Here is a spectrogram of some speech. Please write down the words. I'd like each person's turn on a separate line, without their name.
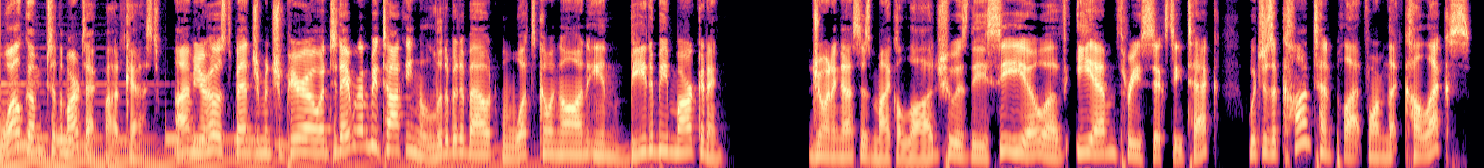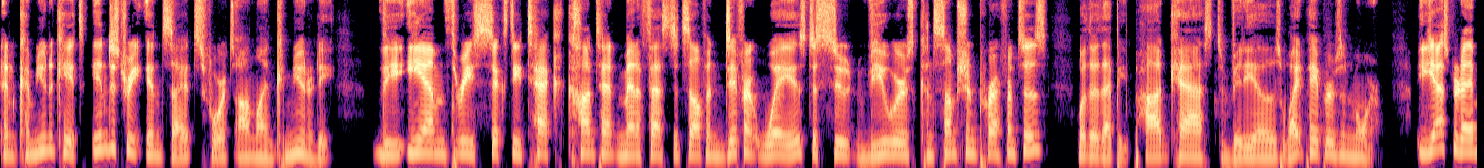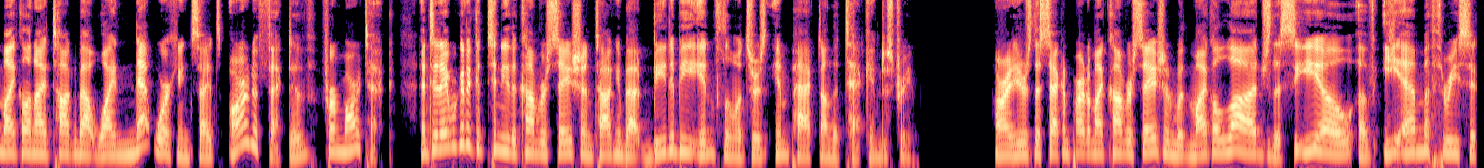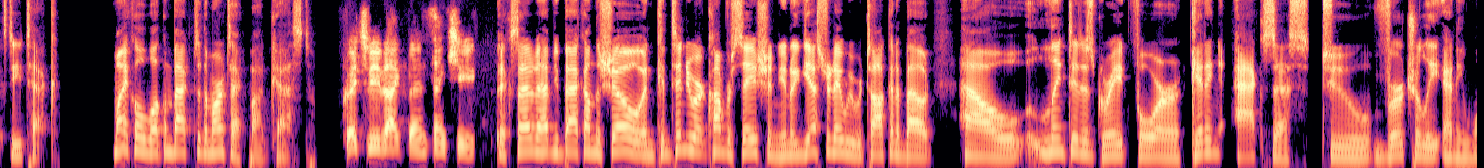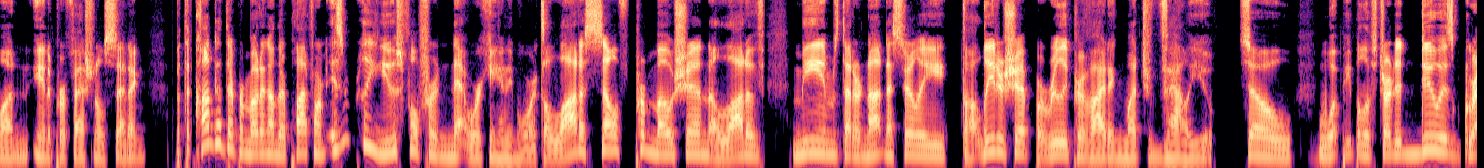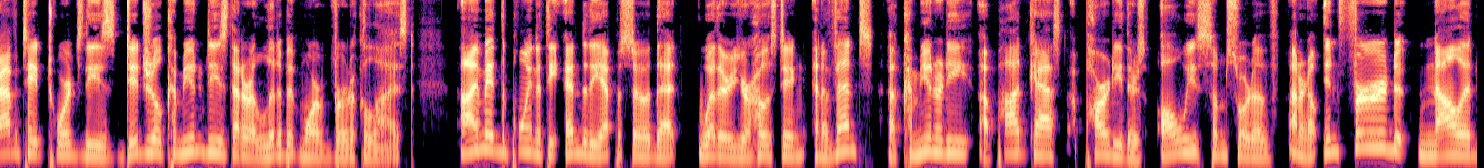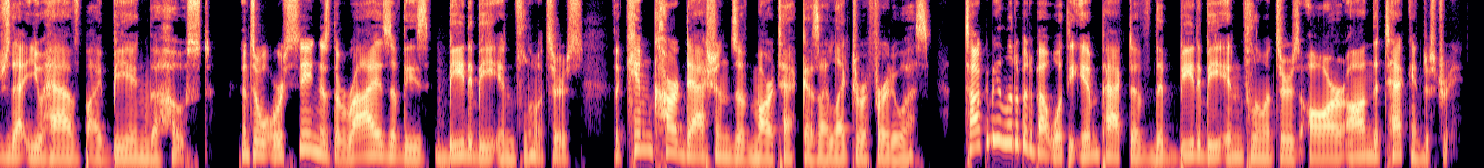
Welcome to the Martech Podcast. I'm your host, Benjamin Shapiro, and today we're going to be talking a little bit about what's going on in B2B marketing. Joining us is Michael Lodge, who is the CEO of EM360 Tech, which is a content platform that collects and communicates industry insights for its online community. The EM360 Tech content manifests itself in different ways to suit viewers' consumption preferences, whether that be podcasts, videos, white papers, and more. Yesterday, Michael and I talked about why networking sites aren't effective for Martech. And today we're going to continue the conversation talking about B2B influencers' impact on the tech industry. All right, here's the second part of my conversation with Michael Lodge, the CEO of EM360 Tech. Michael, welcome back to the Martech podcast.
Great to be back, Ben. Thank you.
Excited to have you back on the show and continue our conversation. You know, yesterday we were talking about how LinkedIn is great for getting access to virtually anyone in a professional setting. But the content they're promoting on their platform isn't really useful for networking anymore. It's a lot of self promotion, a lot of memes that are not necessarily thought leadership or really providing much value. So, what people have started to do is gravitate towards these digital communities that are a little bit more verticalized. I made the point at the end of the episode that whether you're hosting an event, a community, a podcast, a party, there's always some sort of, I don't know, inferred knowledge that you have by being the host. And so, what we're seeing is the rise of these B2B influencers, the Kim Kardashians of Martech, as I like to refer to us. Talk to me a little bit about what the impact of the B2B influencers are on the tech industry.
